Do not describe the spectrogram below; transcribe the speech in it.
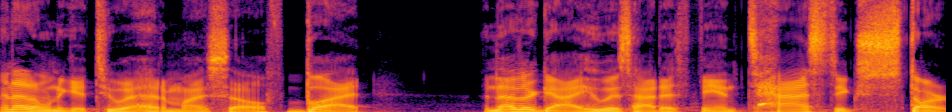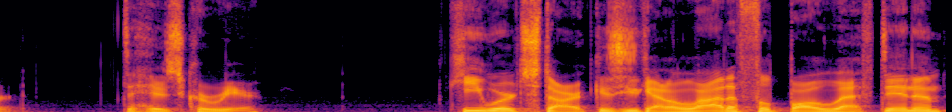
and I don't want to get too ahead of myself, but another guy who has had a fantastic start to his career. Keyword start because he's got a lot of football left in him.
